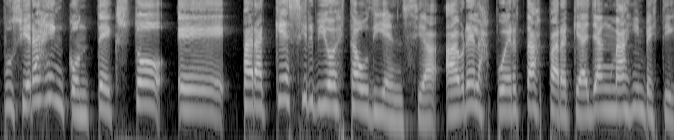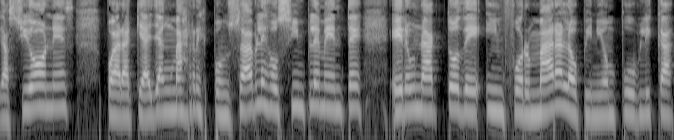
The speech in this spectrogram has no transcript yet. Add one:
pusieras en contexto eh, para qué sirvió esta audiencia. ¿Abre las puertas para que hayan más investigaciones, para que hayan más responsables o simplemente era un acto de informar a la opinión pública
